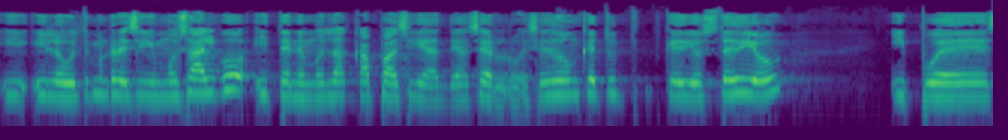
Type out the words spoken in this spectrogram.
y, lo último, recibimos algo y tenemos la capacidad de hacerlo. Ese don que, tú, que Dios te dio y puedes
